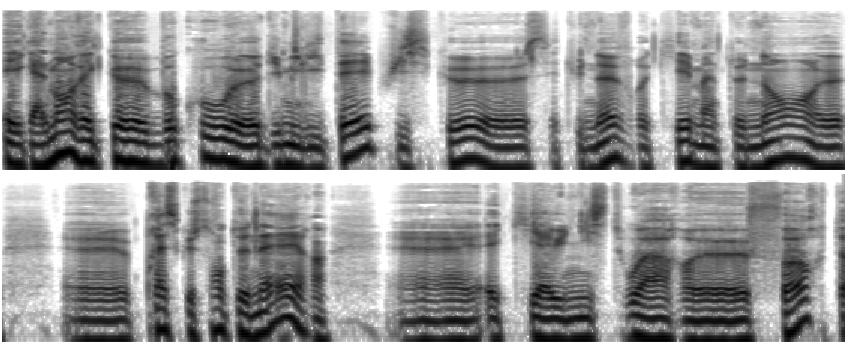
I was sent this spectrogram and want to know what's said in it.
et également avec euh, beaucoup euh, d'humilité, puisque c'est une œuvre qui est maintenant presque centenaire et qui a une histoire forte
